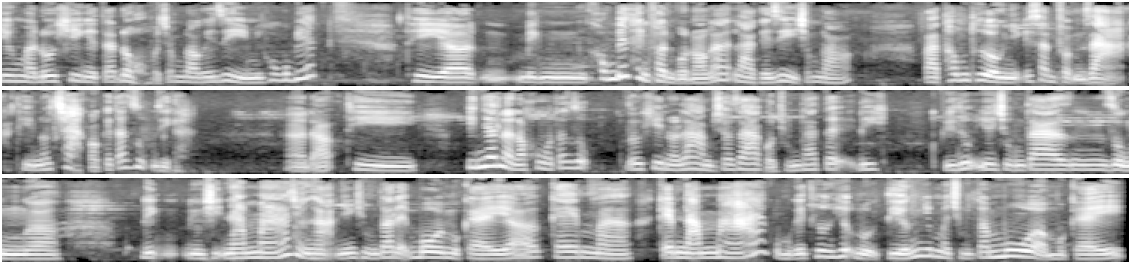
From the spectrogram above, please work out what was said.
nhưng mà đôi khi người ta đổ vào trong đó cái gì mình không có biết. Thì uh, mình không biết thành phần của nó là cái gì trong đó và thông thường những cái sản phẩm giả thì nó chả có cái tác dụng gì cả. À, đó thì ít nhất là nó không có tác dụng. Đôi khi nó làm cho da của chúng ta tệ đi. Ví dụ như chúng ta dùng ờ, định điều trị nám má chẳng hạn nhưng chúng ta lại bôi một cái ờ, kem mà kem nám má của một cái thương hiệu nổi tiếng nhưng mà chúng ta mua ở một cái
